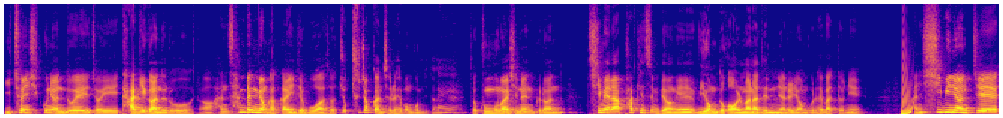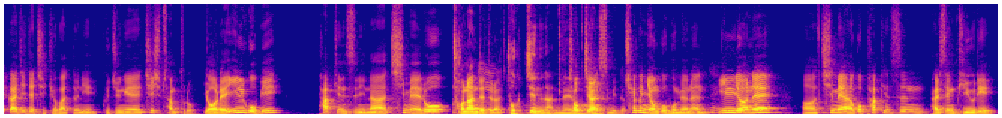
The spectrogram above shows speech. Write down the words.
2019년도에 저희 다기관으로 어, 한 300명 가까이 이제 모아서 쭉 추적 관찰을 해본 겁니다. 네. 그래서 궁금하시는 그런 치매나 파킨슨 병의 위험도가 얼마나 되느냐를 연구를 해봤더니 한 12년째까지 이제 지켜봤더니 그 중에 73% 열의 7이 파킨슨이나 치매로 전환되더라고요. 적지는 않네요. 적지 않습니다. 최근 연구 보면은 네. 1년에 어, 치매하고 파킨슨 발생 비율이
